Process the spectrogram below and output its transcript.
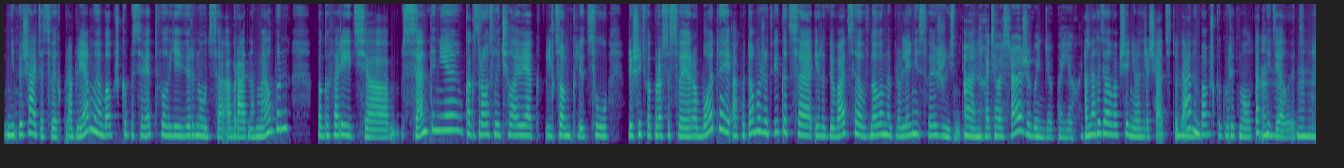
не бежать от своих проблем. Ее бабушка посоветовала ей вернуться обратно в Мелбурн, поговорить э, с Энтони, как взрослый человек, лицом к лицу, решить вопросы своей работой, а потом уже двигаться и развиваться в новом направлении своей жизни. А, она хотела сразу же в Индию поехать? Она хотела вообще не возвращаться туда, mm-hmm. но бабушка говорит, мол, так mm-hmm. не делается. Mm-hmm.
